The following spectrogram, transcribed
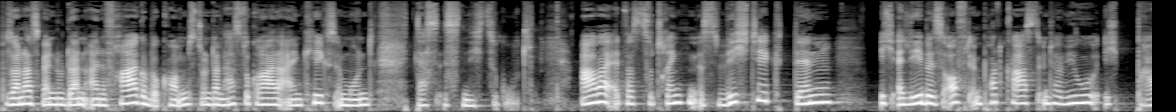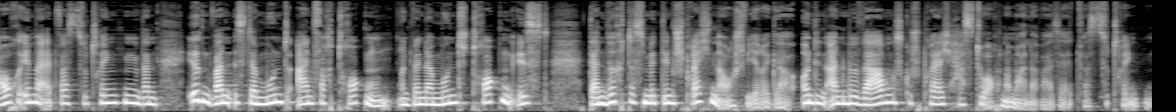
Besonders wenn du dann eine Frage bekommst und dann hast du gerade einen Keks im Mund. Das ist nicht so gut. Aber etwas zu trinken ist wichtig, denn ich erlebe es oft im Podcast-Interview, ich brauche immer etwas zu trinken, dann irgendwann ist der Mund einfach trocken. Und wenn der Mund trocken ist, dann wird es mit dem Sprechen auch schwieriger. Und in einem Bewerbungsgespräch hast du auch normalerweise etwas zu trinken.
